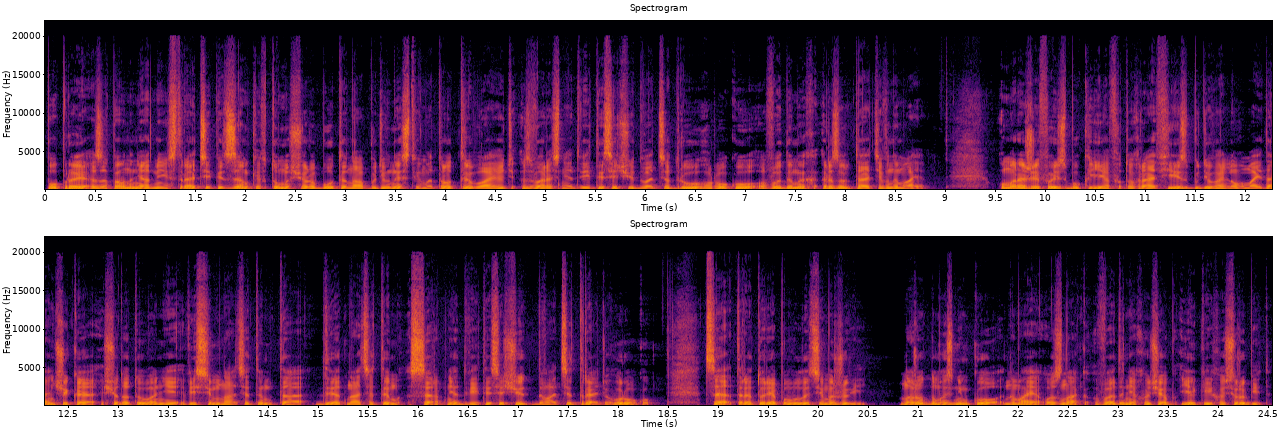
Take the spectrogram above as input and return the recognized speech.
Попри запевнення адміністрації підземки в тому, що роботи на будівництві метро тривають з вересня 2022 року, видимих результатів немає. У мережі Facebook є фотографії з будівельного майданчика, що датовані 18 та 19 серпня 2023 року. Це територія по вулиці Межовій. На жодному знімку немає ознак ведення хоча б якихось робіт.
